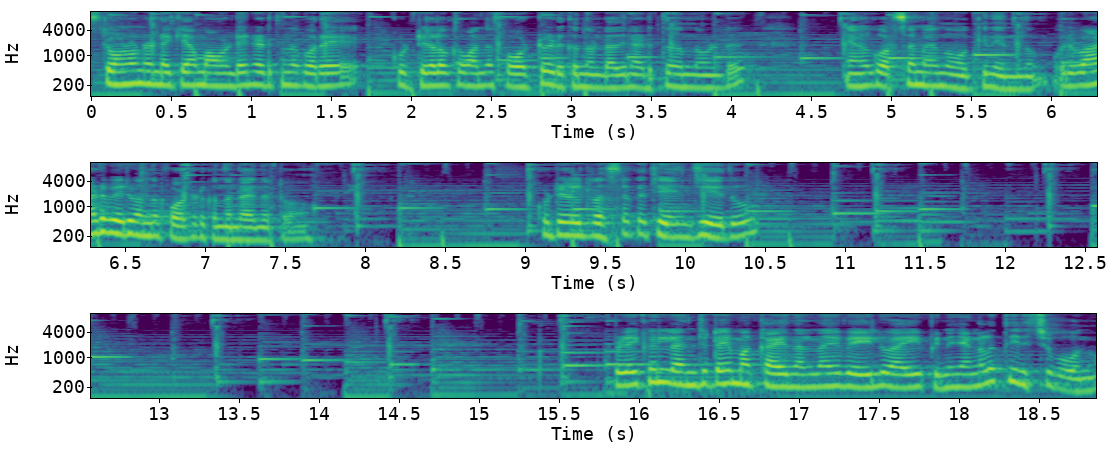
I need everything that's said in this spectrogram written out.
സ്റ്റോൺ കൊണ്ടുണ്ടാക്കിയ ആ മൗണ്ടൈന്റെ അടുത്ത് നിന്ന് കുറേ കുട്ടികളൊക്കെ വന്ന് ഫോട്ടോ എടുക്കുന്നുണ്ട്. അതിനടുത്ത് നിന്നുകൊണ്ട് ഞങ്ങൾ കുറച്ച് സമയം നോക്കി നിന്നു. ഒരുപാട് പേര് വന്ന് ഫോട്ടോ എടുക്കുന്നുണ്ടായിരുന്നു കേട്ടോ. കുട്ടികൾ ഡ്രസ്സൊക്കെ ചേഞ്ച് ചെയ്തു. അപ്പോഴേക്കും ലഞ്ച് ടൈം ഒക്കെ ആയി നന്നായി വെയിലുമായി പിന്നെ ഞങ്ങൾ തിരിച്ചു പോന്നു.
